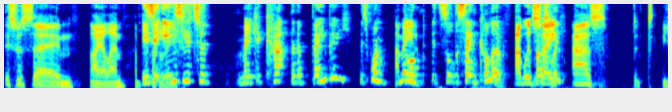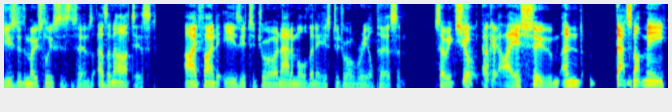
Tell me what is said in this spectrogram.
this was um, ILM. I- Is I it believe. easier to make a cat than a baby? It's one. I mean- blob, it's all the same color. I would say, as used in the most loosest of terms, as an artist, I find it easier to draw an animal than it is to draw a real person. So it, Sure, it- okay. I assume, and that's not me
